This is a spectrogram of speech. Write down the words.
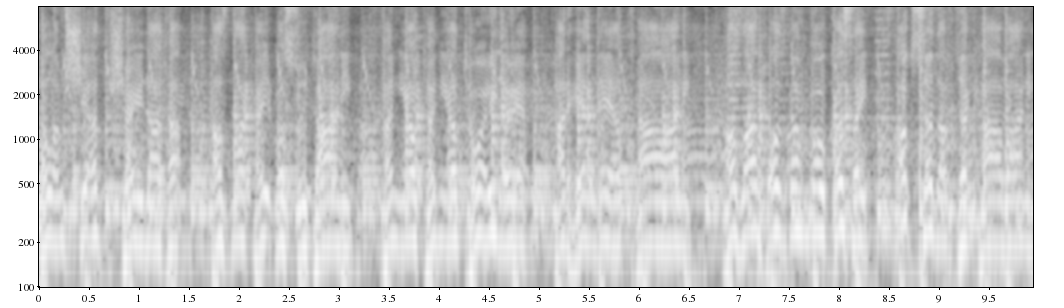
دڵم شێت شەیداتا ئەز ناکەی بە سووتانی. تەنیا و تەنیا تۆی دەوێ هەر هێندەیە تاوانی. هەزار خۆزگەم بەو کەسەی ئەو سەدەفتە کابانی.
